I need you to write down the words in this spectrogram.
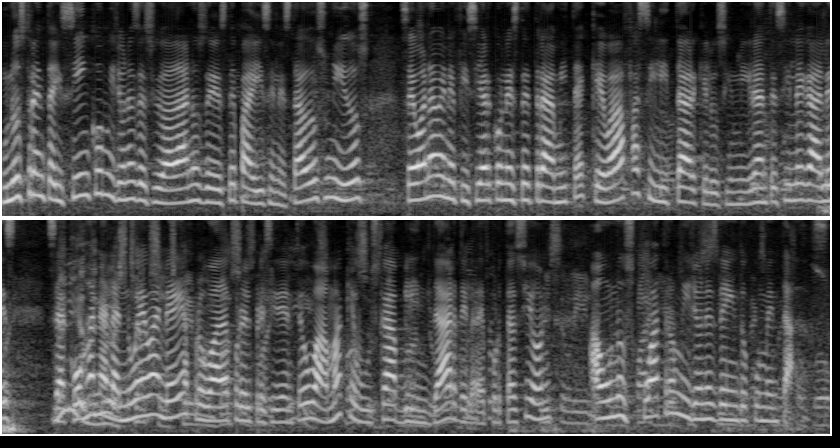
Unos 35 millones de ciudadanos de este país en Estados Unidos se van a beneficiar con este trámite que va a facilitar que los inmigrantes ilegales se acojan a la nueva ley aprobada por el presidente Obama que busca blindar de la deportación a unos 4 millones de indocumentados.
